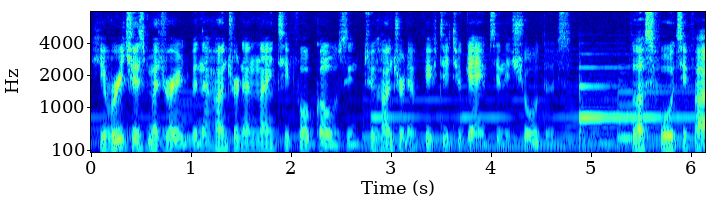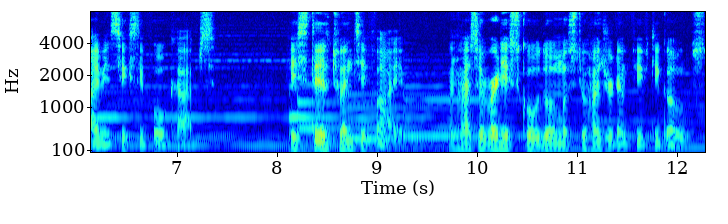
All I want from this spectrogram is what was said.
He reaches Madrid with 194 goals in 252 games in his shoulders, plus 45 in 64 caps. He's still 25 and has already scored almost 250 goals.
